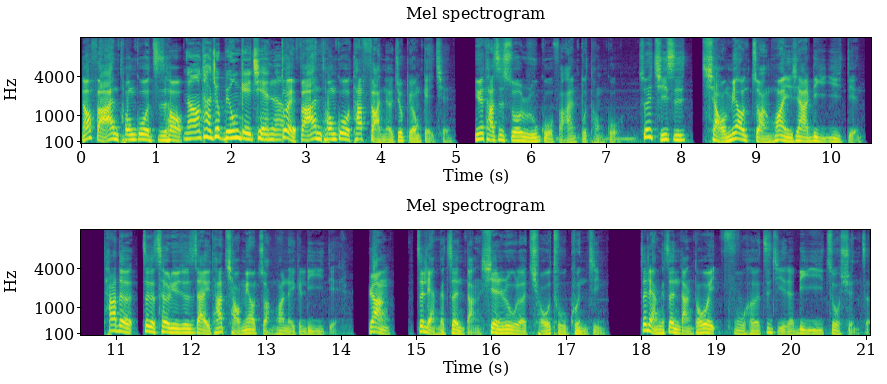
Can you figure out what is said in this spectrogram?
然后法案通过之后，然后他就不用给钱了。对，法案通过，他反而就不用给钱。因为他是说，如果法案不通过，所以其实巧妙转换一下利益点，他的这个策略就是在于他巧妙转换了一个利益点，让这两个政党陷入了囚徒困境。这两个政党都会符合自己的利益做选择，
